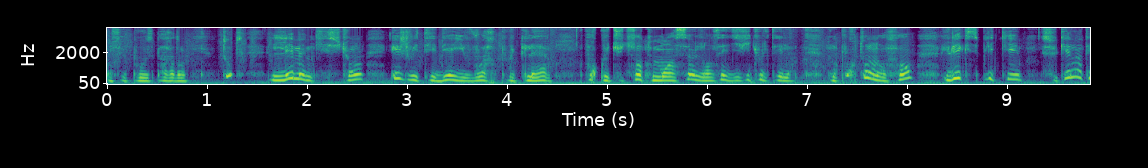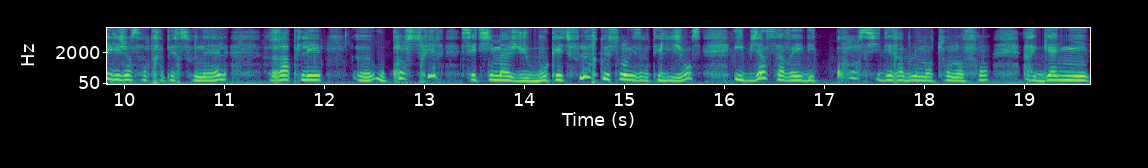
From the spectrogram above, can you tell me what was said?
on se pose, pardon, toutes les mêmes questions et je vais t'aider à y voir plus clair pour que tu te sentes moins seul dans ces difficultés-là. Donc pour ton enfant, lui expliquer ce qu'est l'intelligence intrapersonnelle, rappeler euh, ou construire cette image du bouquet de fleurs que sont les intelligences, eh bien ça va aider considérablement ton enfant à gagner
